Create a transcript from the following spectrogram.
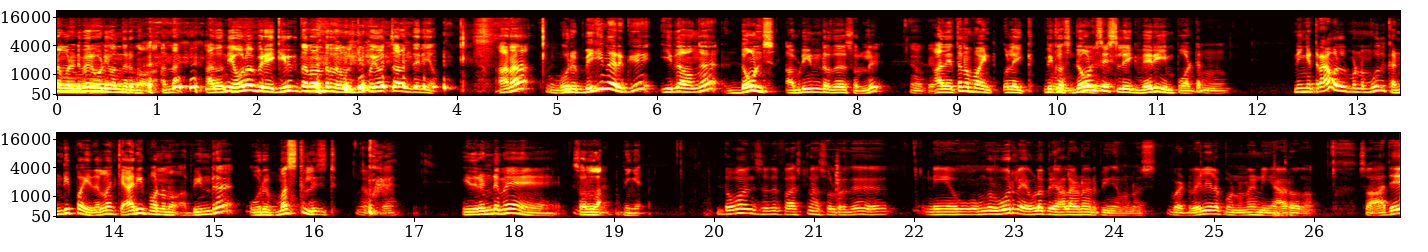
நம்ம ரெண்டு பேரும் ஓடி வந்திருக்கோம். அந்த அது வந்து எவ்வளோ பெரிய கிறுக்குத்தனம்ன்றது நம்மளுக்கு இப்போ யோசிச்சாலும் தெரியும். ஆனால் ஒரு பிகினருக்கு இது அவங்க டோன்ட்ஸ் அப்படின்றத சொல்லு. அது எத்தனை point like because don'ts is like very important நீங்கள் ட்ராவல் பண்ணும்போது கண்டிப்பாக இதெல்லாம் கேரி பண்ணணும் அப்படின்ற ஒரு மஸ்ட் லிஸ்ட் ஓகே இது ரெண்டுமே சொல்லலாம் நீங்கள் டோன்ஸ் வந்து ஃபர்ஸ்ட் நான் சொல்கிறது நீங்கள் உங்கள் ஊரில் எவ்வளோ பெரிய ஆளாக இருப்பீங்க மனோஜ்? பட் வெளியில் போனோன்னா நீ யாரோ தான். ஸோ அதே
